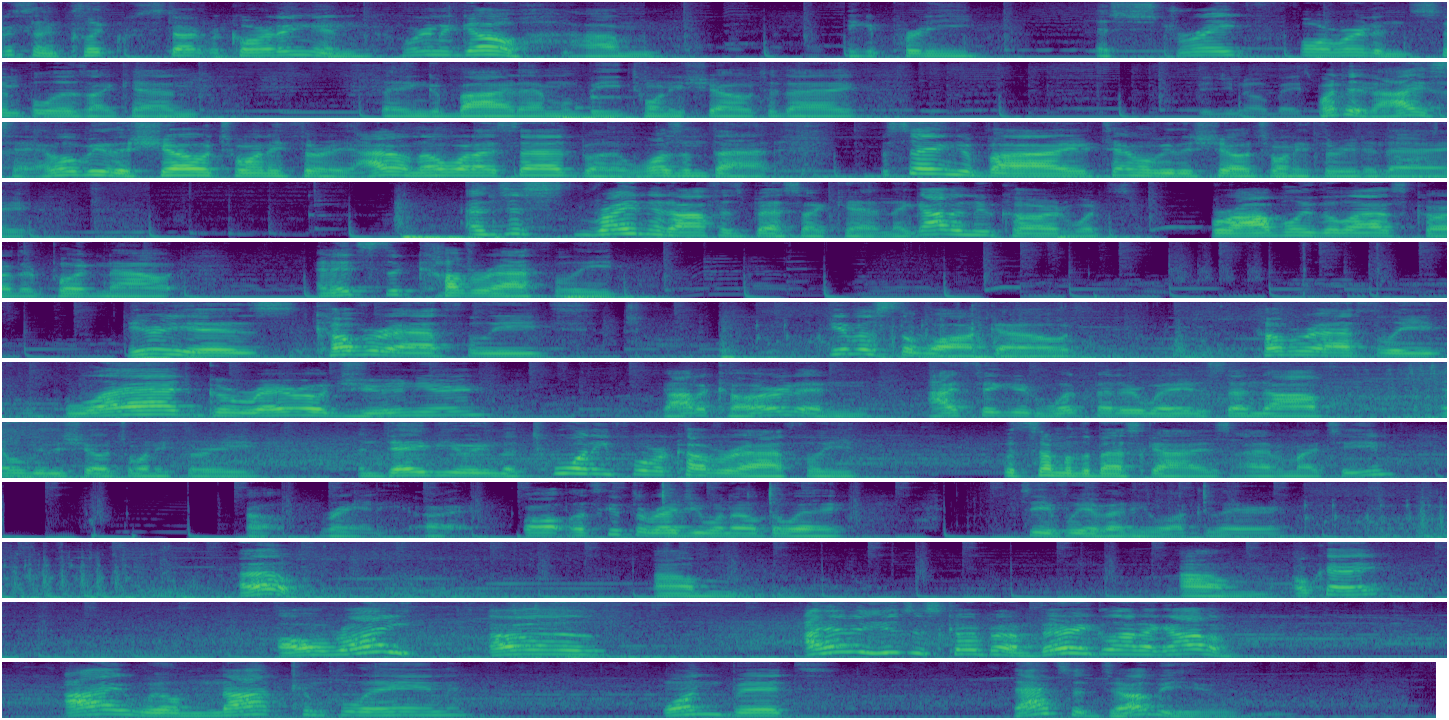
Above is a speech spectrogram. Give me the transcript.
We're just gonna click start recording and we're gonna go. Um, make it pretty as straightforward and simple as I can. Saying goodbye to MLB 20 show today. Did you know baseball? What did I say? MLB the show 23. I don't know what I said, but it wasn't that. We're saying goodbye to MLB the show 23 today. And just writing it off as best I can. They got a new card, what's probably the last card they're putting out. And it's the cover athlete. Here he is, cover athlete. Give us the walkout. Cover athlete Vlad Guerrero Jr. got a card, and I figured what better way to send off MLB The Show 23 and debuting the 24 cover athlete with some of the best guys I have in my team. Oh, Randy. All right. Well, let's get the Reggie one out the way. See if we have any luck there. Oh. Um. Um. Okay. All right. Uh. I haven't used this card, but I'm very glad I got him. I will not complain one bit. That's a W.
